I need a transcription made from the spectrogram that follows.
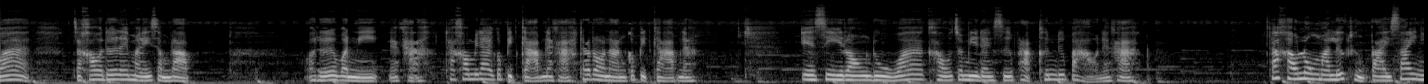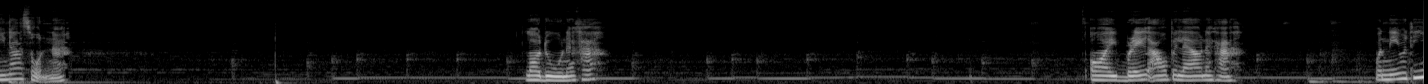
ว่าจะเข้าออเดอร์ได้ไหมสำหรับออเดอร์วันนี้นะคะ ถ้าเข้าไม่ได้ก็ปิดกราฟนะคะ ถ้ารอนานก็ปิดกราฟนะ AC ลองดูว่าเขาจะมีแรงซื้อผลักขึ้นหรือเปล่านะคะ ถ้าเขาลงมาลึกถึงปลายไส้นี้น่าสนนะ รอดูนะคะ ออยเบรกเอาไปแล้วนะคะ วันนี้วันที่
